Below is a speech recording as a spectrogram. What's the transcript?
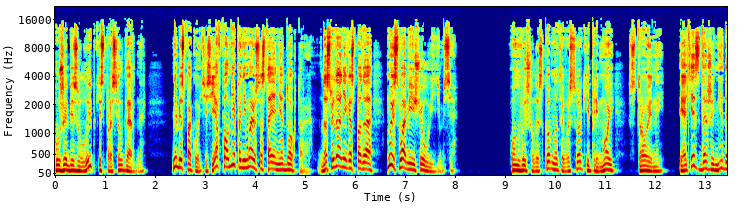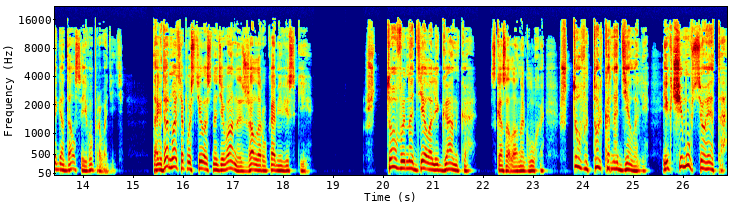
Уже без улыбки спросил Гарднер. «Не беспокойтесь, я вполне понимаю состояние доктора. До свидания, господа, мы с вами еще увидимся». Он вышел из комнаты высокий, прямой, стройный, и отец даже не догадался его проводить. Тогда мать опустилась на диван и сжала руками виски. «Что вы наделали, Ганка?» — сказала она глухо. «Что вы только наделали? И к чему все это?»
